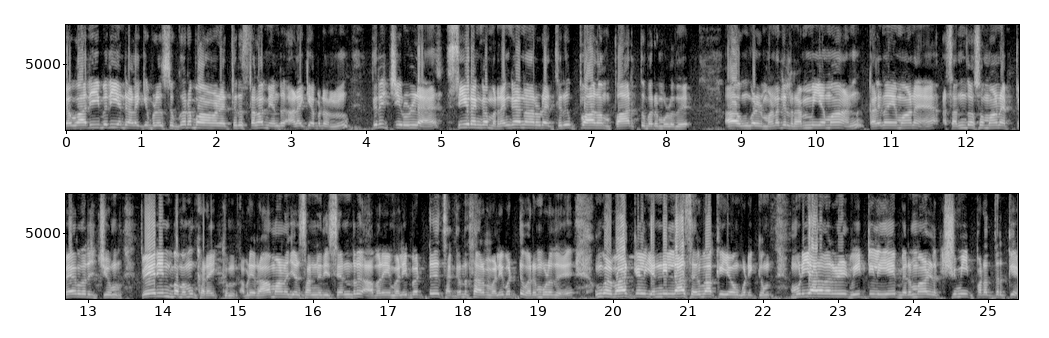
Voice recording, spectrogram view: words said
யோகாதிபதி என்று அழைக்கப்படும் சுக்கரபாவனை திருஸ்தலம் என்று அழைக்கப்படும் திருச்சியில் உள்ள ஸ்ரீரங்கம் ரங்கனாருடைய திருப்பாதம் பார்த்து வரும் பொழுது உங்கள் மனதில் ரம்மியமான கலைநயமான சந்தோஷமான பேரதிர்ச்சியும் பேரின்பமும் கிடைக்கும். அப்படி ராமானுஜர் சந்நிதி சென்று அவரையும் வழிபட்டு சக்கரத்தாரம் வழிபட்டு வரும்பொழுது உங்கள் வாழ்க்கையில் எண்ணில்லா செல்வாக்கு யோகம் குடிக்கும். முடியாதவர்கள் வீட்டிலேயே பெருமாள் லட்சுமி படத்திற்கு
